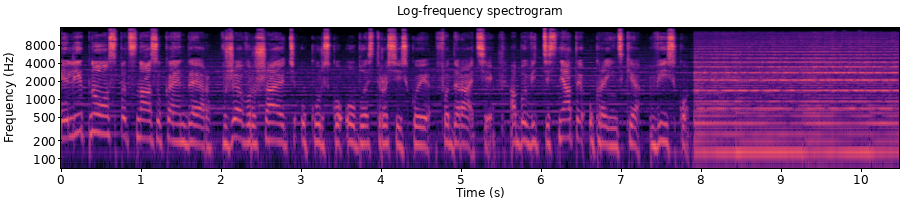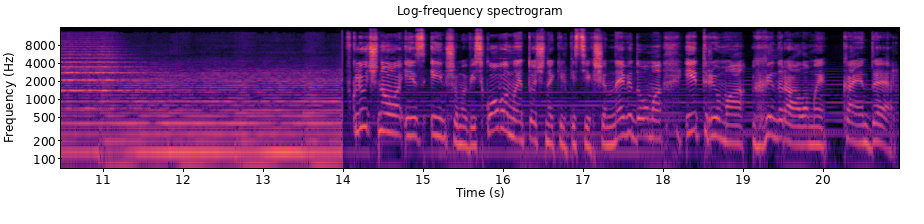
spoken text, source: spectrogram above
елітного спецназу КНДР вже вирушають у Курську область Російської Федерації, аби відтісняти українське військо. Включно із іншими військовими, точна кількість їх ще невідома, і трьома генералами КНДР.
